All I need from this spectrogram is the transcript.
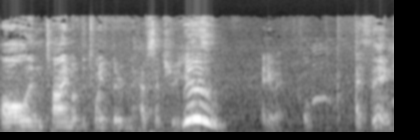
all in time of the 23rd and a half century. Woo! Anyway, I think.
